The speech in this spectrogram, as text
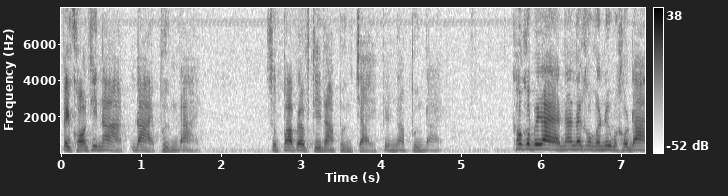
เป็นของที่น่าได้พึงได้ สุภาพและที่น่าพึงใจเป็นน่าพึงได้ เขาก็ไปได้อันนั้นแล้วเขาก็นึกว่าเขาได้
